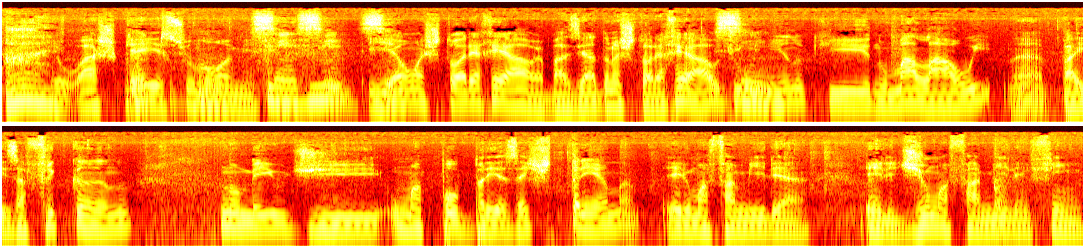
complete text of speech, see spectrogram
Ai, eu acho que é esse bom. o nome. Sim, sim. E sim. é uma história real, é baseado na história real de sim. um menino que no Malawi, né, país africano, no meio de uma pobreza extrema, ele uma família ele de uma família, enfim,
